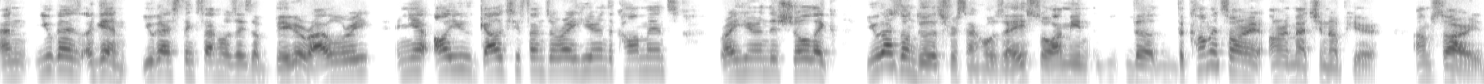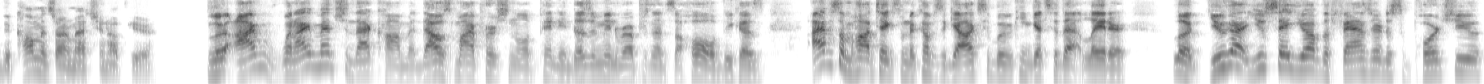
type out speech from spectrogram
and you guys again, you guys think San Jose is a bigger rivalry, and yet all you Galaxy fans are right here in the comments, right here in this show. Like you guys don't do this for San Jose, so I mean, the the comments aren't aren't matching up here. I'm sorry, the comments aren't matching up here. Look, I'm when I mentioned that comment, that was my personal opinion. Doesn't mean it represents the whole because I have some hot takes when it comes to Galaxy, but we can get to that later. Look, you got you say you have the fans there to support you,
